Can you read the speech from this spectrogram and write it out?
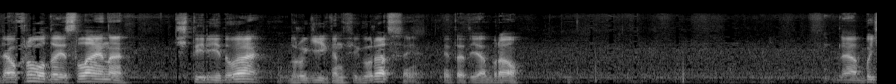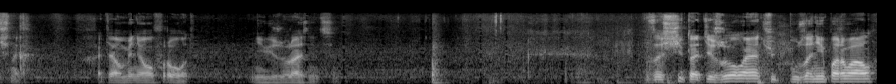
Для оффроуда и слайна 4.2, другие конфигурации. Этот я брал для обычных, хотя у меня оффроуд, не вижу разницы. Защита тяжелая, чуть пузо не порвал.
